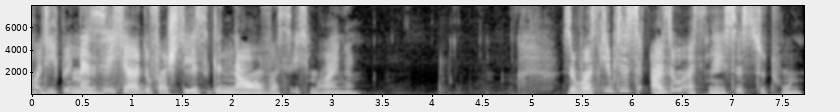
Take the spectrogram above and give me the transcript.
Und ich bin mir sicher, du verstehst genau, was ich meine. So, was gibt es also als nächstes zu tun?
